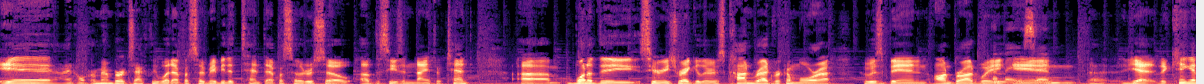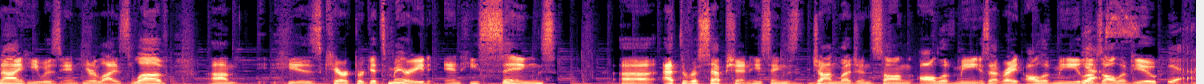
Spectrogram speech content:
in, I don't remember exactly what episode, maybe the 10th episode or so of the season, 9th or 10th, um, one of the series regulars, Conrad Ricamora, who has been on Broadway Amazing. in, uh, yeah, The King and I, he was in Here Lies Love. Um, his character gets married and he sings uh, at the reception. He sings John Legend's song "All of Me." Is that right? All of me loves yes. all of you. Yeah.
